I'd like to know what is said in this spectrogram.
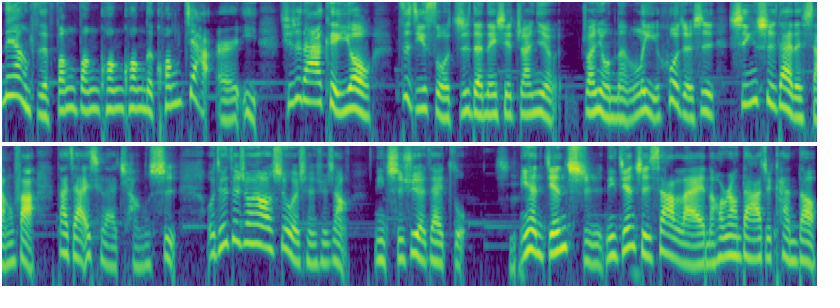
那样子方方框框的框架而已？其实大家可以用自己所知的那些专业专有能力，或者是新世代的想法，大家一起来尝试。我觉得最重要的是伟成学长，你持续的在做。你很坚持，你坚持下来，然后让大家去看到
